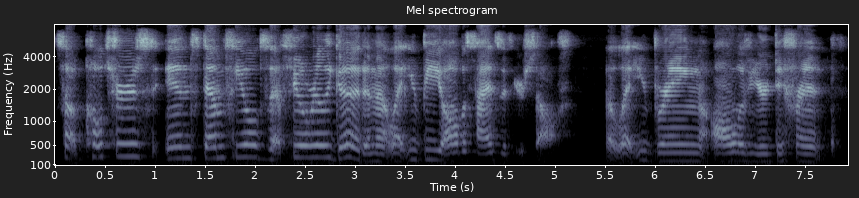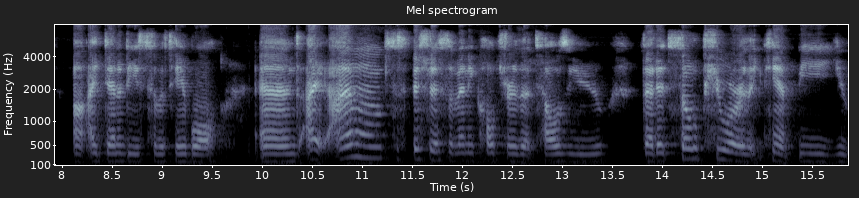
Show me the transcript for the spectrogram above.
subcultures in STEM fields that feel really good and that let you be all the sides of yourself, that let you bring all of your different uh, identities to the table. And I, I'm suspicious of any culture that tells you that it's so pure that you can't be you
